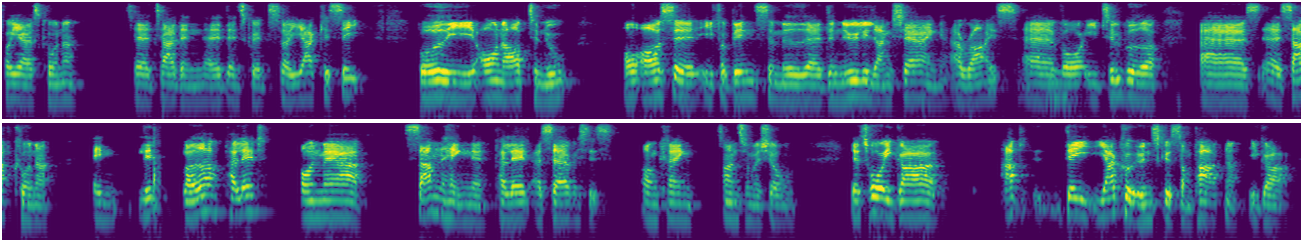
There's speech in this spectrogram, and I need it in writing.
for jeres kunder til at tage den, uh, den skridt. Så jeg kan se, både i årene op til nu, og også i forbindelse med uh, den nylige lancering af RISE, uh, mm. hvor I tilbyder uh, SAP-kunder en lidt bredere palet og en mere sammenhængende palet af services omkring transformation. Jeg tror, I gør det, jeg kunne ønske som partner, I gør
